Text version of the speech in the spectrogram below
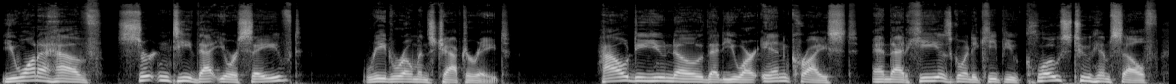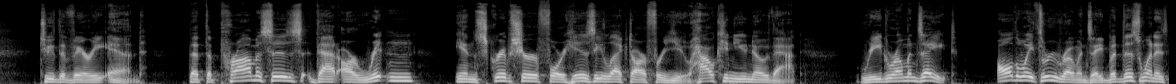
You want to have certainty that you're saved? Read Romans chapter 8. How do you know that you are in Christ and that He is going to keep you close to Himself to the very end? That the promises that are written in Scripture for His elect are for you. How can you know that? Read Romans 8 all the way through Romans 8, but this one is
